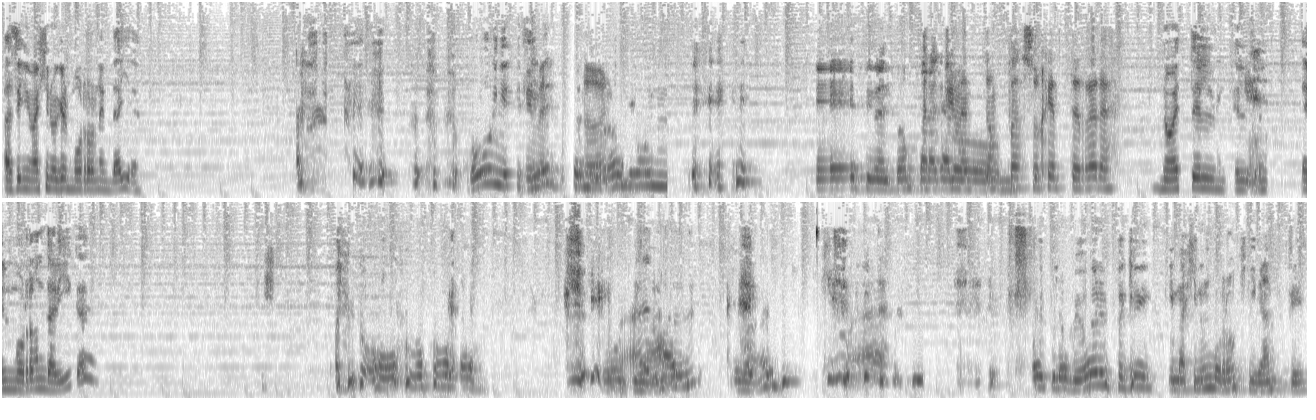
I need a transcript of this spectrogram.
Así que imagino que el morrón es de allá. Uy, es Pimentón. cierto, el morrón de un. el pimentón para acá. Pimentón lo- para su gente rara. ¿No este el, el, el morrón de Arica? Oh, qué mal, qué mal. Qué lo peor fue que me imaginé un morrón gigante.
